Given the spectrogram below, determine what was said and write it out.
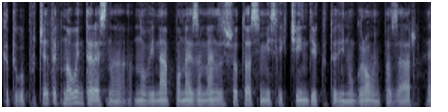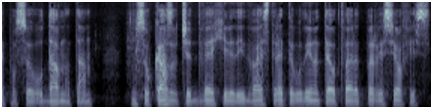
като го прочетах, много интересна новина, поне за мен, защото аз си мислих, че Индия като един огромен пазар, Apple са отдавна там, но се оказва, че 2023 година те отварят първия си офис.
